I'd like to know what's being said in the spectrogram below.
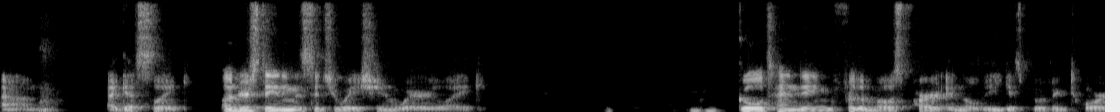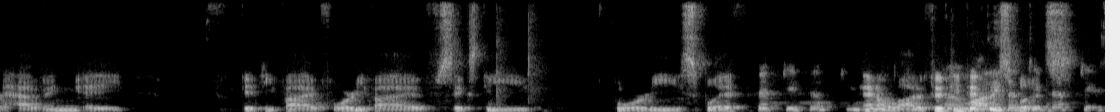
um, I guess like understanding the situation where like goaltending for the most part in the league is moving toward having a 55 45 60 40 split 50 50. and a lot of 50 50 splits 50-50s.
